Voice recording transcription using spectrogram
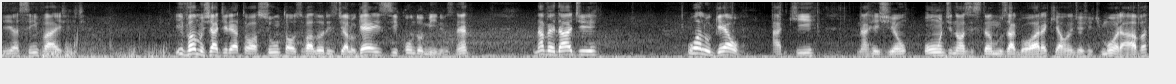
e assim vai, gente. E vamos já direto ao assunto, aos valores de aluguéis e condomínios, né? Na verdade, o aluguel aqui na região onde nós estamos agora, que é onde a gente morava,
